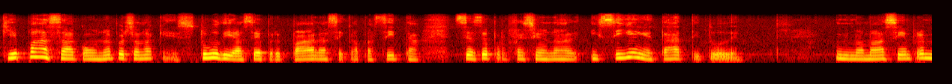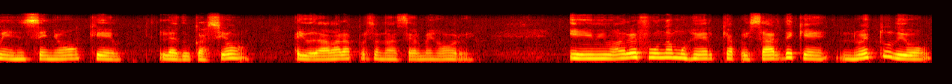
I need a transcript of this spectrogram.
¿qué pasa con una persona que estudia, se prepara, se capacita, se hace profesional y sigue en estas actitudes? Mi mamá siempre me enseñó que la educación ayudaba a las personas a ser mejores. Y mi madre fue una mujer que a pesar de que no estudió,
